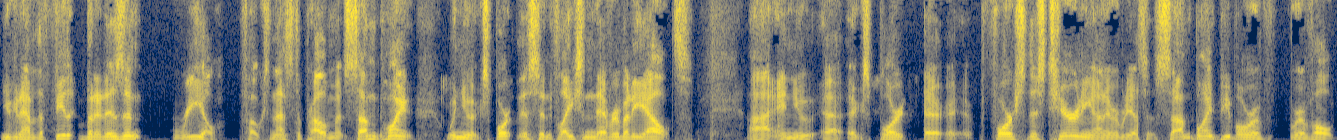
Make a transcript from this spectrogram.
You can have the feeling, but it isn't real, folks. And that's the problem. At some point, when you export this inflation to everybody else, uh, and you uh, exploit, uh, uh, force this tyranny on everybody else. At some point, people re- revolt.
